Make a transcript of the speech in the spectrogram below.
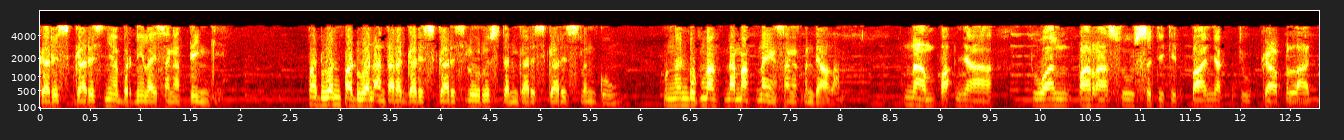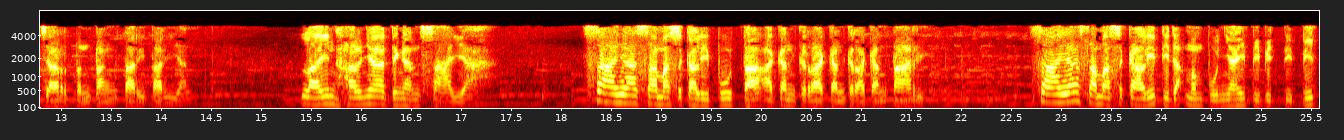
Garis-garisnya bernilai sangat tinggi. Paduan-paduan antara garis-garis lurus dan garis-garis lengkung mengandung makna-makna yang sangat mendalam. Nampaknya Tuan Parasu sedikit banyak juga belajar tentang tari-tarian. Lain halnya dengan saya. Saya sama sekali buta akan gerakan-gerakan tari. Saya sama sekali tidak mempunyai bibit-bibit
